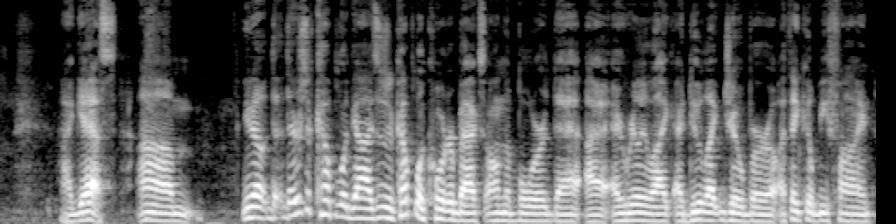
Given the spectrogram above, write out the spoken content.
I guess. Um, you know, th- there's a couple of guys. There's a couple of quarterbacks on the board that I, I really like. I do like Joe Burrow. I think he'll be fine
